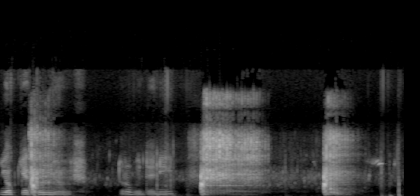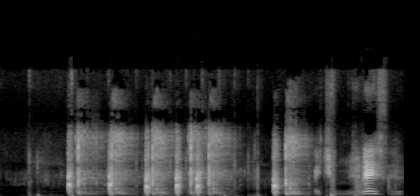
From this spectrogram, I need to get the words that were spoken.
Yok yakılmıyormuş. Dur bir deneyeyim. Açılmıyor. Neyse.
